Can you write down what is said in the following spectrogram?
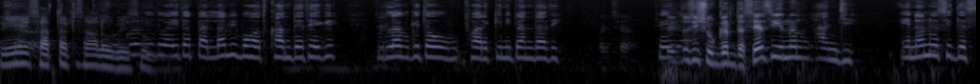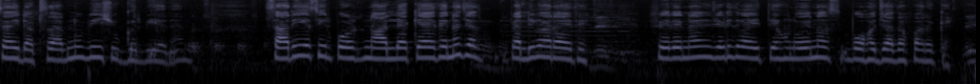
ਇਹ 7-8 ਸਾਲ ਹੋ ਗਏ ਸ਼ੂਗਰ ਦੀ ਦਵਾਈ ਤਾਂ ਪਹਿਲਾਂ ਵੀ ਬਹੁਤ ਖਾਂਦੇ ਥੇਗੇ ਮਤਲਬ ਕਿ ਤੋਂ ਫ਼ਰਕ ਹੀ ਨਹੀਂ ਪੈਂਦਾ ਸੀ। ਅੱਛਾ। ਫਿਰ ਤੇ ਤੁਸੀਂ ਸ਼ੂਗਰ ਦੱਸਿਆ ਸੀ ਇਹਨਾਂ ਨੂੰ? ਹਾਂਜੀ। ਇਹਨਾਂ ਨੂੰ ਅਸੀਂ ਦੱਸਿਆ ਸੀ ਡਾਕਟਰ ਸਾਹਿਬ ਨੂੰ ਵੀ ਸ਼ੂਗਰ ਵੀ ਹੈ ਇਹਨਾਂ ਨੂੰ। ਸਾਰੀ ਅਸੀਂ ਰਿਪੋਰਟ ਨਾਲ ਲੈ ਕੇ ਆਏ ਥੇ ਨਾ ਜਦ ਪਹਿਲੀ ਵਾਰ ਆਏ ਥੇ ਫਿਰ ਇਹਨਾਂ ਨੇ ਜਿਹੜੀ ਦਵਾਈ ਦਿੱਤੀ ਹੁਣ ਉਹਦੇ ਨਾਲ ਬਹੁਤ ਜ਼ਿਆਦਾ ਫ਼ਰਕ ਹੈ। ਨਹੀਂ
